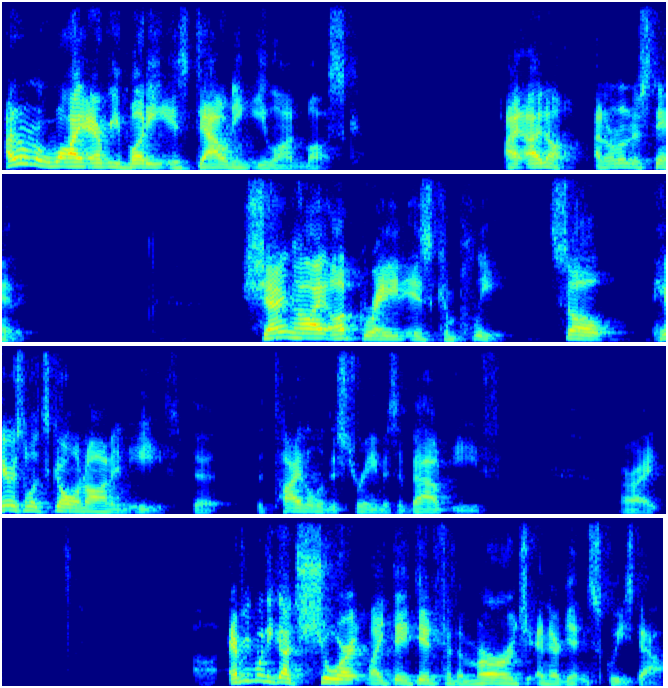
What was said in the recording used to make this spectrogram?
I don't know why everybody is doubting Elon Musk. I, I don't. I don't understand it. Shanghai upgrade is complete. So here's what's going on in ETH. The, the title of the stream is about ETH. All right. Uh, everybody got short like they did for the merge and they're getting squeezed out.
